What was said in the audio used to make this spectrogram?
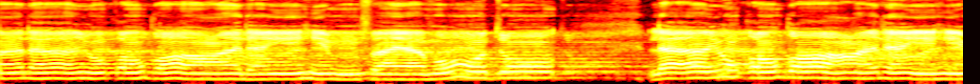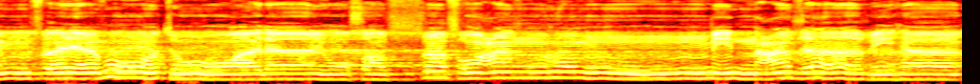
لا يقضى عليهم فيموتوا لا يقضى عليهم فيموتوا ولا يخفف عنهم من عذابها.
